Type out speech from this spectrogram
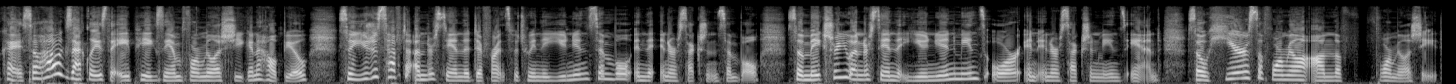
Okay, so how exactly is the AP exam formula sheet going to help you? So you just have to understand the difference between the union symbol and the intersection symbol. So make sure you understand that union means or and intersection means and. So here's the formula on the formula sheet.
